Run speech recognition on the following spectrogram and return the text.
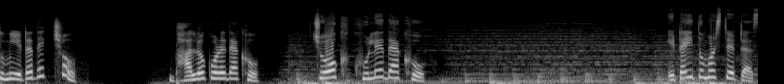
তুমি এটা দেখছ? ভালো করে দেখো। চোখ খুলে দেখো। এটাই তোমার স্ট্যাটাস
